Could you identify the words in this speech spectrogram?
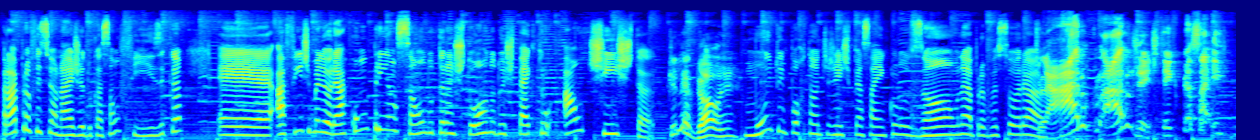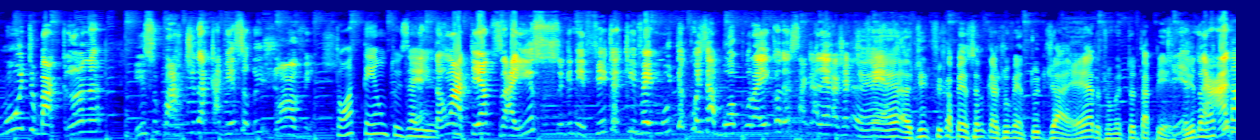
para profissionais de educação física, é, a fim de melhorar a compreensão do transtorno do espectro autista. Que legal, hein? Muito importante a gente pensar em inclusão, né, professora? Claro, claro, gente. Tem que pensar. Muito bacana isso partir da cabeça dos jovens. Estão atentos aí. Então, atentos a isso, significa que vem muita coisa boa por aí quando essa galera já tiver. É, a gente fica pensando que a juventude já era, a juventude tá perdida, mas nada. tá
